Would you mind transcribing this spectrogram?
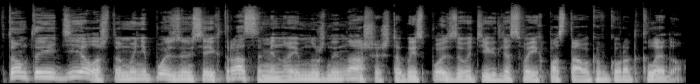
В том-то и дело, что мы не пользуемся их трассами, но им нужны наши, чтобы использовать их для своих поставок в город Кледо.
